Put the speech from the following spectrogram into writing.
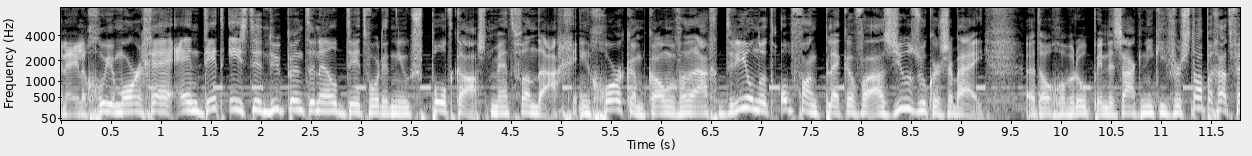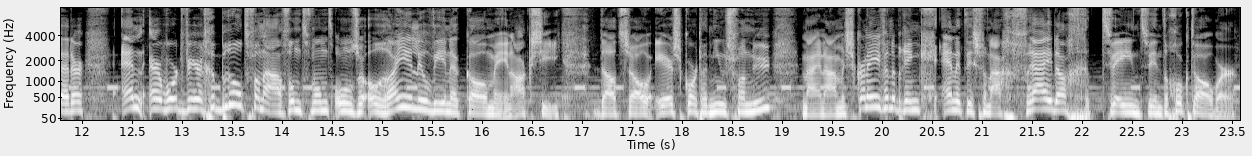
Een hele goede morgen en dit is de Nu.nl Dit Wordt Het Nieuws podcast met vandaag. In Gorkum komen vandaag 300 opvangplekken voor asielzoekers erbij. Het hoge beroep in de zaak Niki Verstappen gaat verder. En er wordt weer gebruld vanavond, want onze Oranje Leeuwinnen komen in actie. Dat zo, eerst kort het nieuws van nu. Mijn naam is Carne van der Brink en het is vandaag vrijdag 22 oktober.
